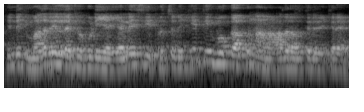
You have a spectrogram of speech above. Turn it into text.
இன்னைக்கு மதுரையில் இருக்கக்கூடிய எல்ஐசி பிரச்சனைக்கு திமுகவுக்கு நான் ஆதரவு தெரிவிக்கிறேன்.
